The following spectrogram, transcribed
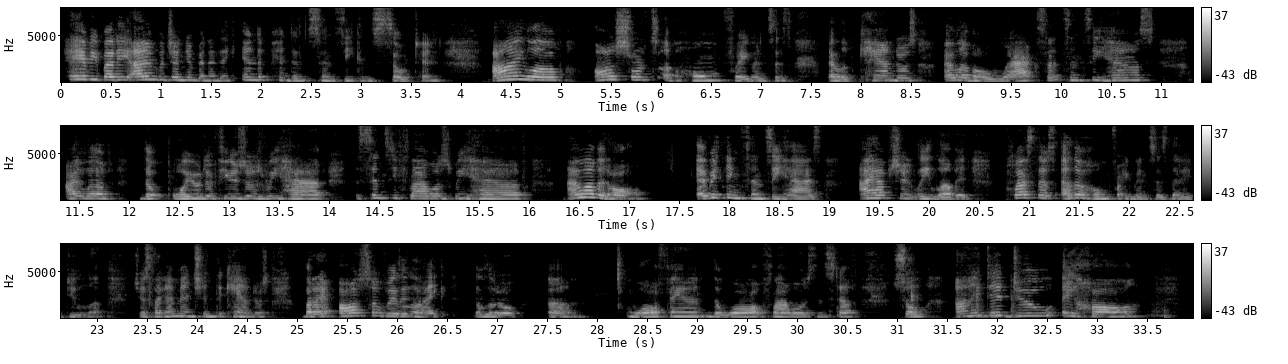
Hey everybody, I'm Virginia Benedict, independent Scentsy consultant. I love all sorts of home fragrances. I love candles. I love our wax that Scentsy has. I love the oil diffusers we have, the Scentsy flowers we have. I love it all. Everything Scentsy has, I absolutely love it. Plus, there's other home fragrances that I do love. Just like I mentioned, the candles. But I also really like the little um, wall fan, the wall flowers and stuff. So I did do a haul.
